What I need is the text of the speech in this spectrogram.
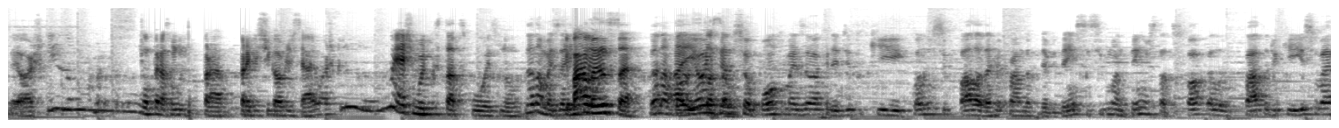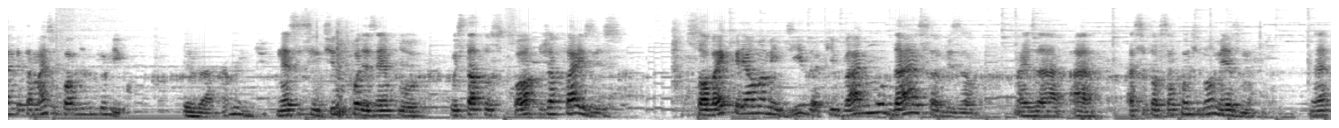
Eu acho que não, uma operação para investigar o Judiciário, eu acho que não mexe muito com o status quo isso não. Não, não, mas aí. Que balança. Não, não, aí eu entendo o seu ponto, mas eu acredito que quando se fala da reforma da Previdência, se mantém o status quo pelo fato de que isso vai afetar mais o pobre do que o rico. Exatamente. Nesse sentido, por exemplo, o status quo já faz isso. Só vai criar uma medida que vai mudar essa visão mas a, a, a situação continua a mesma. Né?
